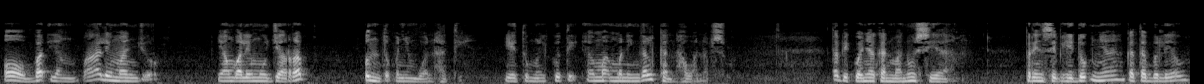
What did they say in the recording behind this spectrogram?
obat yang paling manjur, yang paling mujarab untuk penyembuhan hati, yaitu mengikuti eh, meninggalkan hawa nafsu. Tapi kebanyakan manusia prinsip hidupnya kata beliau,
